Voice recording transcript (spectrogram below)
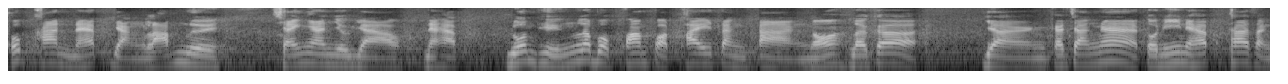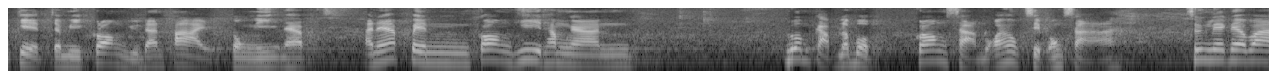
ครบครันนะครับ อย่างล้ำเลยใช้งานยาวๆนะครับ รวมถึงระบบความปลอดภัยต่างๆเนาะ แล้วก็อย่างกระจังหน้าตัวนี้นะครับ ถ้าสังเกตจะมีกล้องอยู่ด้านใต้ตรงนี้นะครับ อันนี้เป็นกล้องที่ทำงานร่วมกับระบบกล้อง 360 องศา ซึ่งเรียกได้ว่า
